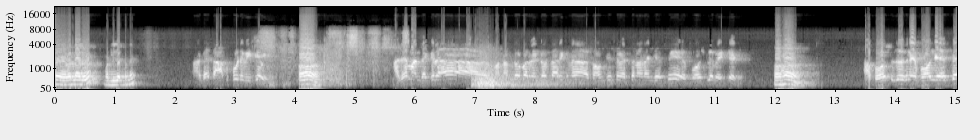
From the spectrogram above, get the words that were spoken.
ఏమన్నారు మళ్ళీ చెప్పండి. అదే తాతపూడి విజయ్. అదే మన దగ్గర మన అక్టోబర్ రెండో తారీఖున సౌండ్ సిస్టమ్ ఇస్తున్నానని చెప్పి పోస్ట్లో పెట్టాడు. ఆ పోస్ట్ చూసి నేను ఫోన్ చేస్తే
